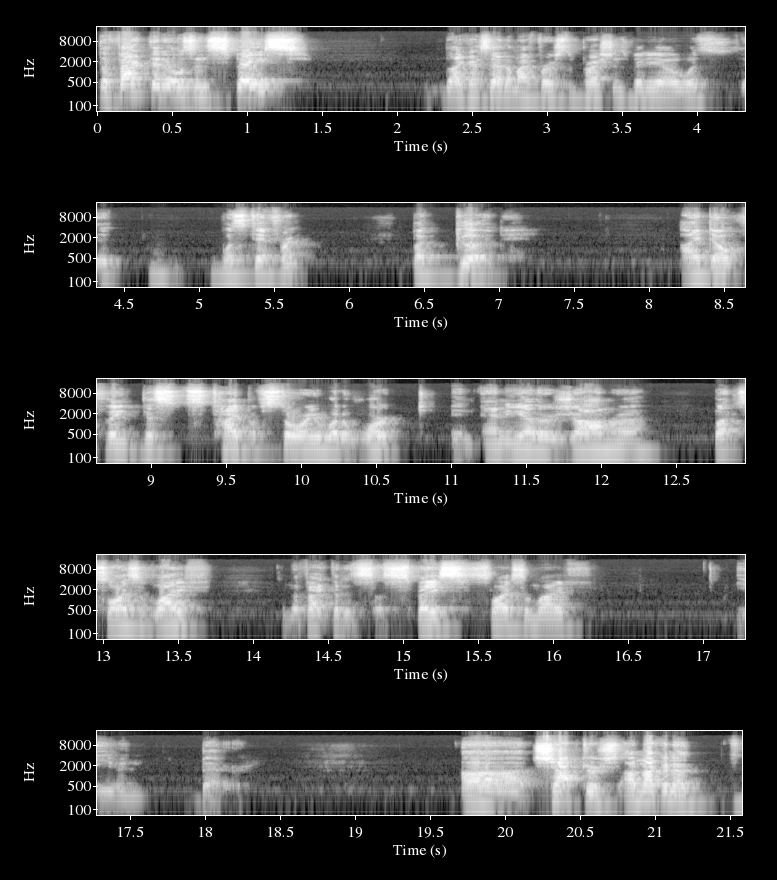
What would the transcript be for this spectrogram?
The fact that it was in space, like I said in my first impressions video, was it was different, but good. I don't think this type of story would have worked in any other genre but slice of life. And the fact that it's a space slice of life, even better. Uh, chapters, I'm not going to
